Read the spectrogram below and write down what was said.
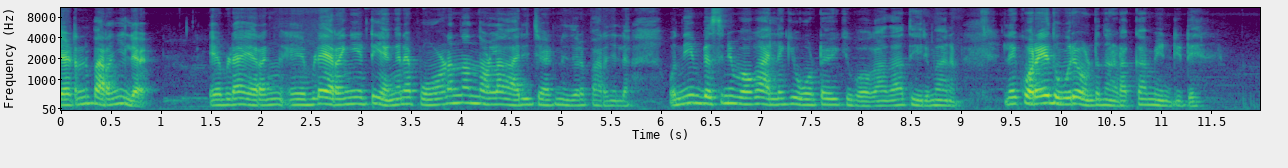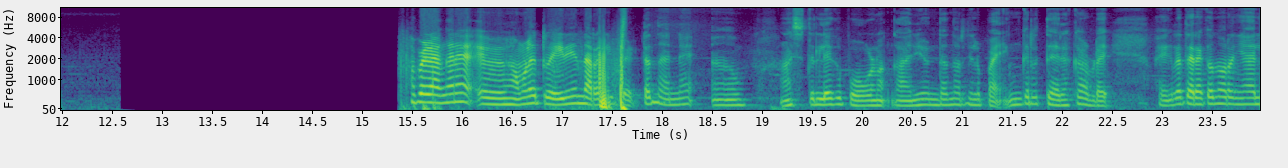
ചേട്ടന് പറഞ്ഞില്ല. എവിടെ ഇറങ്ങി എവിടെ ഇറങ്ങിയിട്ട് എങ്ങനെ പോകണമെന്നുള്ള കാര്യം ചേട്ടൻ ഇതുവരെ പറഞ്ഞില്ല. ഒന്നീ ബസ്സിന് പോകാം അല്ലെങ്കിൽ ഓട്ടോയ്ക്ക് പോകാം. അതാ തീരുമാനം. അല്ലെങ്കിൽ കുറേ ദൂരമുണ്ട് നടക്കാൻ വേണ്ടിയിട്ട്. അപ്പോഴങ്ങനെ നമ്മൾ ട്രെയിനിൽ നിന്ന് ഇറങ്ങി പെട്ടെന്ന് തന്നെ ആശുപത്രിയിലേക്ക് പോകണം. കാര്യം എന്താണെന്ന് പറഞ്ഞാൽ ഭയങ്കര തിരക്കാണ് അവിടെ. ഭയങ്കര തിരക്കെന്ന് പറഞ്ഞാൽ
